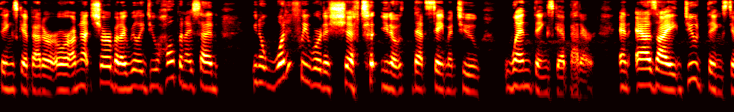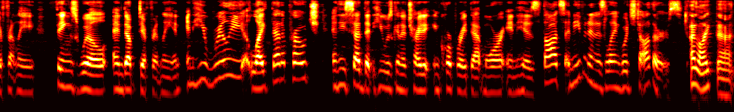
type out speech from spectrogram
things get better, or I'm not sure, but I really do hope. And I said, you know, what if we were to shift, you know, that statement to when things get better? And as I do things differently, things will end up differently. And and he really liked that approach. And he said that he was going to try to incorporate that more in his thoughts and even in his language to others. I like that.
